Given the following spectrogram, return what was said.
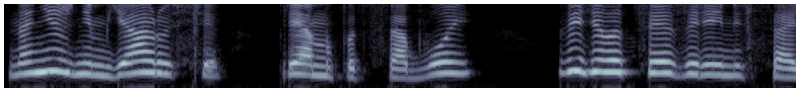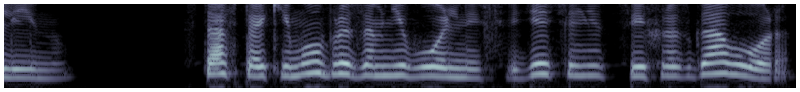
на нижнем ярусе, прямо под собой, увидела Цезаря и Миссалину, став таким образом невольной свидетельницей их разговора,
